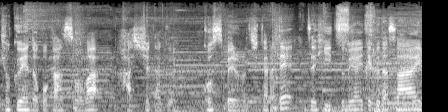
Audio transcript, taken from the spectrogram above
曲へのご感想は「ハッシュタグゴスペルの力」でぜひつぶやいてください。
